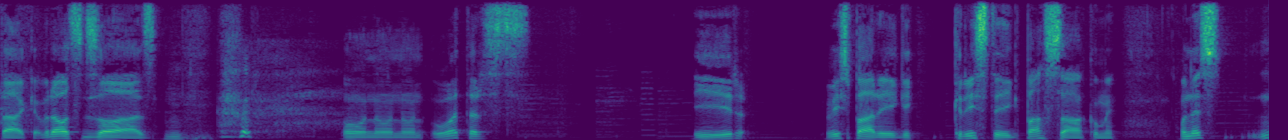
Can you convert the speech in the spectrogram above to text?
tā kā brauc uz oāzi. un, un, un otrs ir vispārīgi kristīgi pasākumi. Un es nu,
